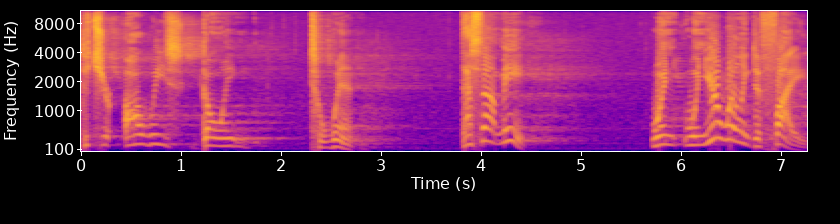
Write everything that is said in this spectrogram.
that you're always going to win. That's not me. When, when you're willing to fight,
